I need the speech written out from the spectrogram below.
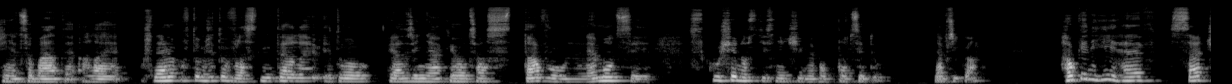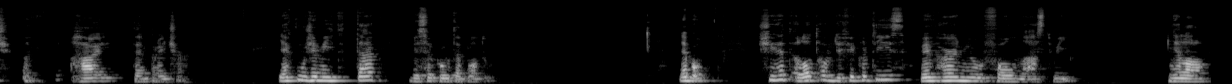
že něco máte, ale už ne jako v tom, že to vlastníte, ale je to vyjádření nějakého třeba stavu, nemoci, zkušenosti s něčím nebo pocitu. Například, how can he have such a high temperature? Jak může mít tak vysokou teplotu. Nebo She had a lot of difficulties with her new phone last week. Měla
